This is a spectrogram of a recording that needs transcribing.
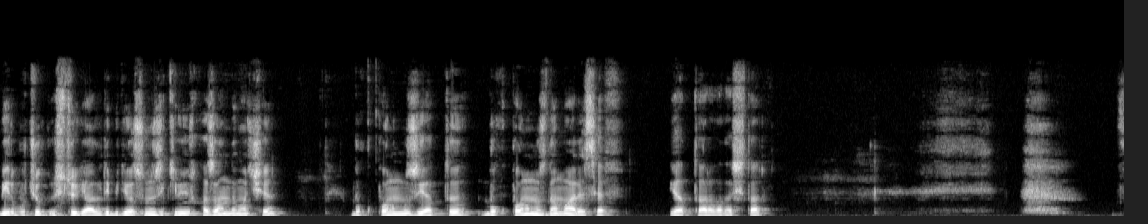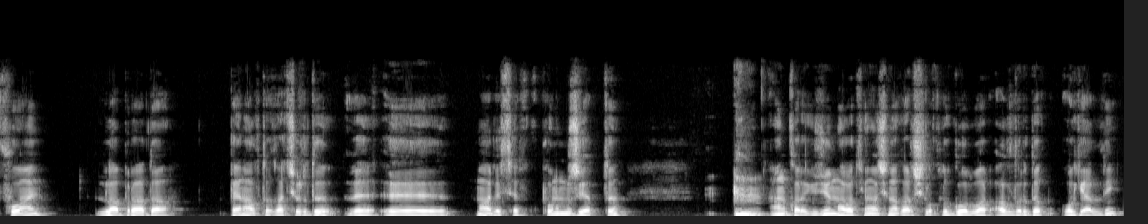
1.5 üstü geldi. Biliyorsunuz 2-1 kazandı maçı. Bu kuponumuz yattı. Bu kuponumuz da maalesef yattı arkadaşlar. Fuan Labrada penaltı kaçırdı ve e, maalesef kuponumuz yattı. Ankara gücü Malatya maçına karşılıklı gol var aldırdık. O geldi.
